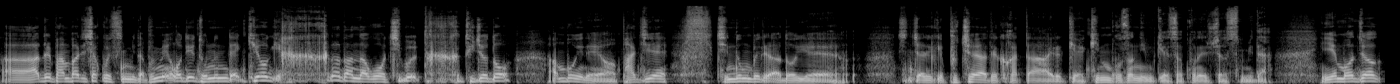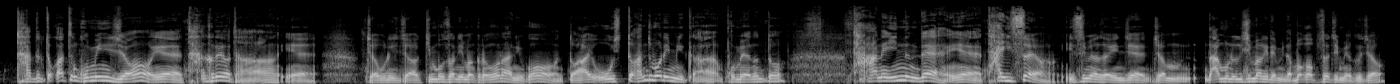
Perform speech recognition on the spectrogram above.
아, 아들 반바지 찾고 있습니다. 분명히 어디에 뒀는데 기억이 하나도 안 나고 집을 다 뒤져도 안 보이네요. 바지에 진동벨이라도 예 진짜 이렇게 붙여야 될 것 같다 이렇게 김보선님께서 보내주셨습니다. 이게 뭐저 다들 똑같은 고민이죠. 예, 다 그래요 다. 예, 저 우리 저 김보선님만 그런 건 아니고 또 아이 옷이 또 한두 벌입니까? 보면은 또 다 안에 있는데, 예, 다 있어요. 있으면서 이제 좀 남을 의심하게 됩니다. 뭐가 없어지면, 그죠?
